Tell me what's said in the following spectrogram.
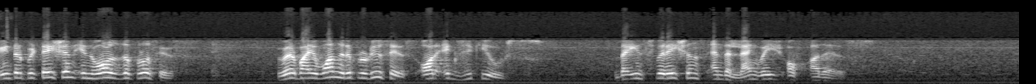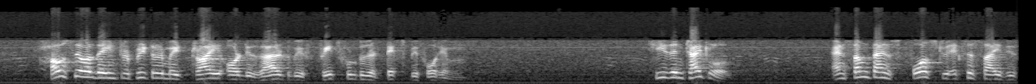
interpretation involves the process whereby one reproduces or executes the inspirations and the language of others. Howsoever the interpreter may try or desire to be faithful to the text before him, he is entitled and sometimes forced to exercise his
